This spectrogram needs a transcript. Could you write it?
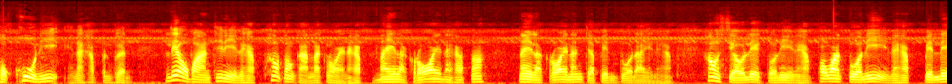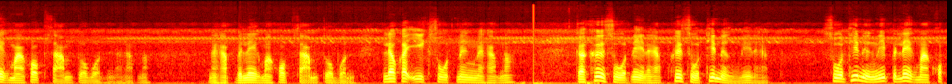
หกคู่นี้นะครับเพื่อนๆเลี้ยวบานที่นี่นะครับเข้าต้องการหลักร้อยนะครับ ในหลักร้อยนะครับเนาะในหลักร้อยนั้นจะเป็นตัวใดนะครับเข้าเสียวเลขตัวนี้นะครับ เพราะว่าตัวนี้นะครับเป็นเลขมาครบสามตัวบนนะครับเนาะนะครับเป็นเลขมาครบสามตัวบน แล้วก็อีกสูตรหนึ่งนะครับเนาะก็คือสูตรนี้นะครับคือสูตรที่หนึ่งนี่นะครับสูตรที่หนึ่งนี้เป็นเลขมาครบ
